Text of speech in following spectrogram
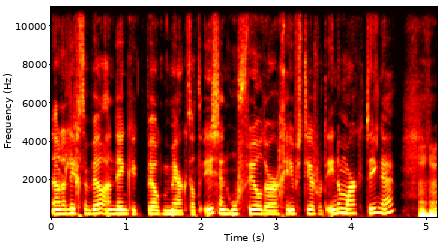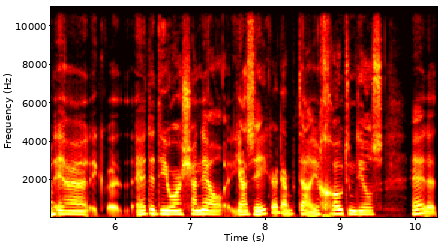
nou dat ligt er wel aan, denk ik, welk merk dat is en hoeveel er geïnvesteerd wordt in de marketing. Hè? Mhm. Ik, eh, de Dior en Chanel, jazeker, daar betaal je grotendeels. Hè, het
